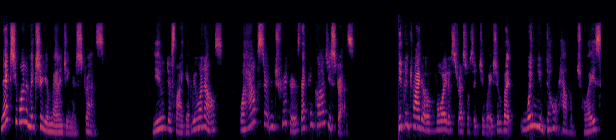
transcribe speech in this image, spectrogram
Next, you want to make sure you're managing your stress. You, just like everyone else, will have certain triggers that can cause you stress. You can try to avoid a stressful situation, but when you don't have a choice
